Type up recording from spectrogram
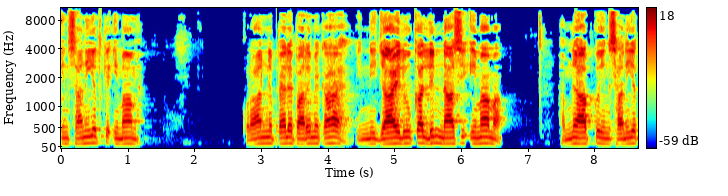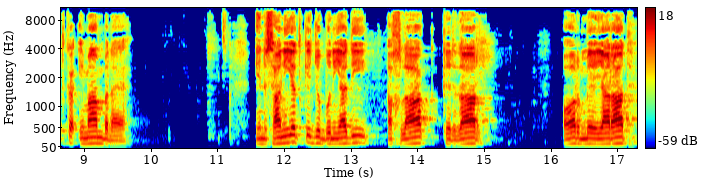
انسانیت کے امام ہے قرآن نے پہلے پارے میں کہا ہے، انی جائلو کا لن ناسی امام ہم نے آپ کو انسانیت کا امام بنایا ہے۔ انسانیت کے جو بنیادی اخلاق، کردار اور معیارات ہیں،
